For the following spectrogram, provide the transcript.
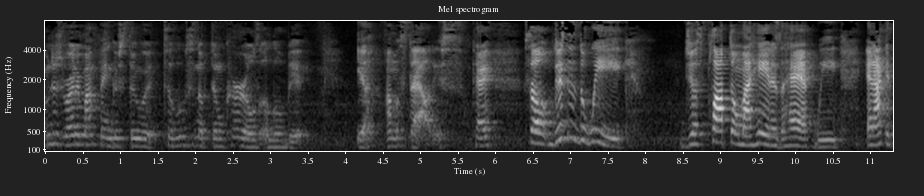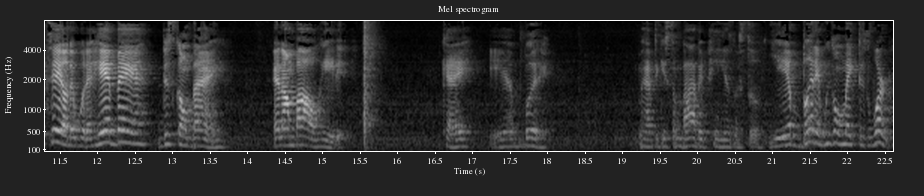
I'm just running my fingers through it to loosen up them curls a little bit. Yeah, I'm gonna style this, okay? So this is the wig just plopped on my head as a half wig. And I could tell that with a headband, this gonna bang. And I'm bald headed. Okay, yeah, buddy. Gonna have to get some bobby pins and stuff. Yeah, buddy, we gonna make this work.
